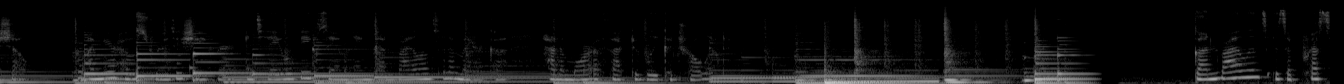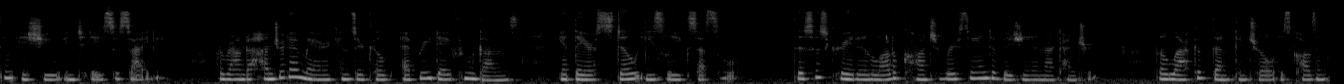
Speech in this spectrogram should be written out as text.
the show. I'm your host, Rosie Schaefer, and today we'll be examining gun violence in America how to more effectively control it. Gun violence is a pressing issue in today's society. Around 100 Americans are killed every day from guns, yet they are still easily accessible. This has created a lot of controversy and division in our country. The lack of gun control is causing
